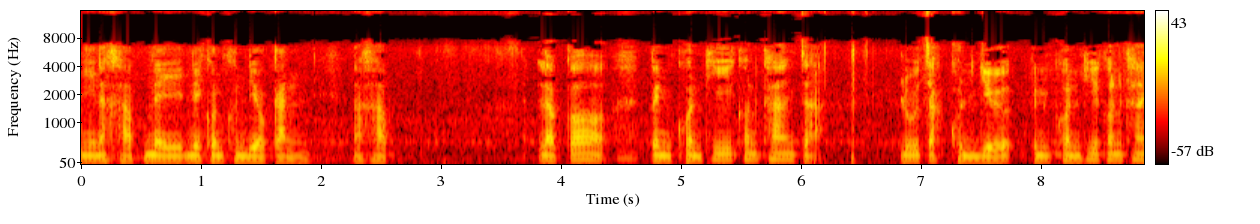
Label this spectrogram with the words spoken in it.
มีนะครับในในคนคนเดียวกันนะครับ แล้วก็เป็นคนที่ค่อนข้างจะ รู้จักคนเยอะ เป็นคนที่ค่อนข้าง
